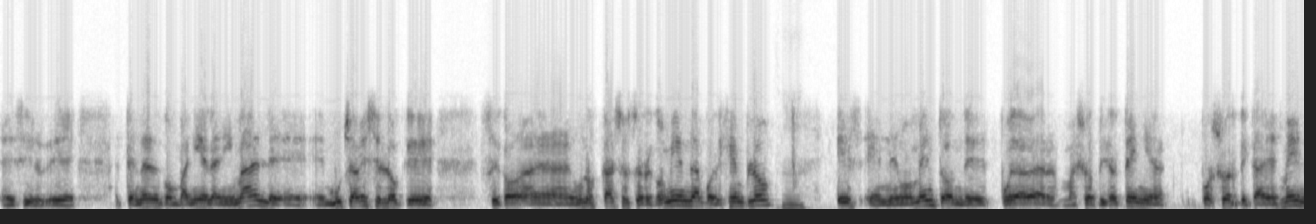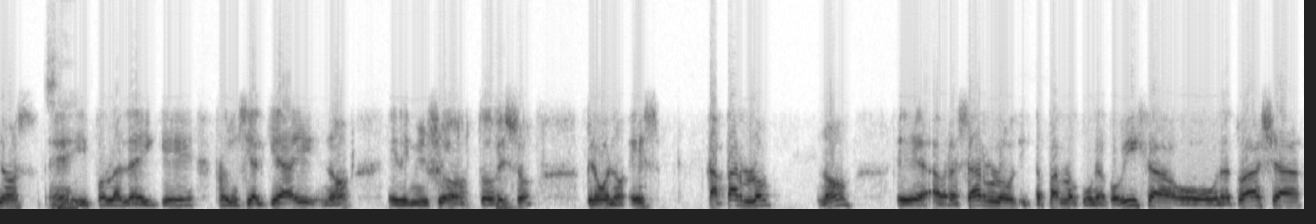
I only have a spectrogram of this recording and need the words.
es decir, eh, tener en compañía el animal, eh, eh, muchas veces lo que se, en algunos casos se recomienda, por ejemplo, mm. es en el momento donde puede haber mayor pirotecnia, por suerte cada vez menos, y por la ley que provincial que hay, ¿no? disminuyó todo eso, pero bueno, es taparlo, ¿no? Abrazarlo y taparlo con una cobija o una toalla,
